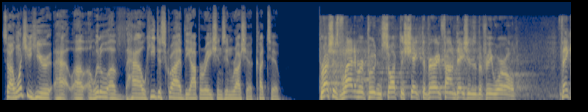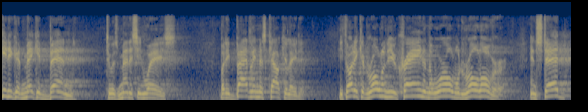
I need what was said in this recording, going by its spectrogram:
so I want you to hear how, uh, a little of how he described the operations in Russia. Cut to. Russia's Vladimir Putin sought to shake the very foundations of the free world, thinking he could make it bend to his menacing ways. But he badly miscalculated. He thought he could roll into Ukraine and the world would roll over. Instead,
